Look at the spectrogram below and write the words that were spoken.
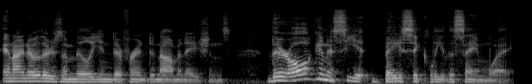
and I know there's a million different denominations, they're all going to see it basically the same way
